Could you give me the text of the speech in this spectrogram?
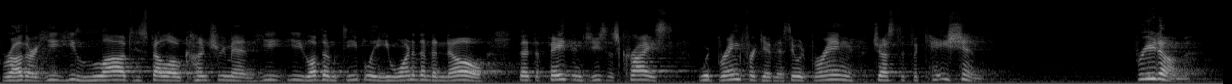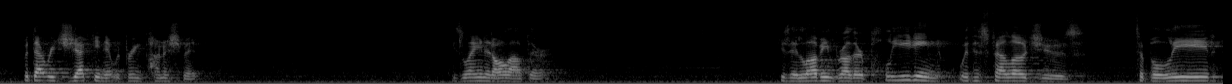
brother. He, he loved his fellow countrymen. He, he loved them deeply. He wanted them to know that the faith in Jesus Christ would bring forgiveness, it would bring justification, freedom, but that rejecting it would bring punishment. He's laying it all out there. He's a loving brother pleading with his fellow Jews to believe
